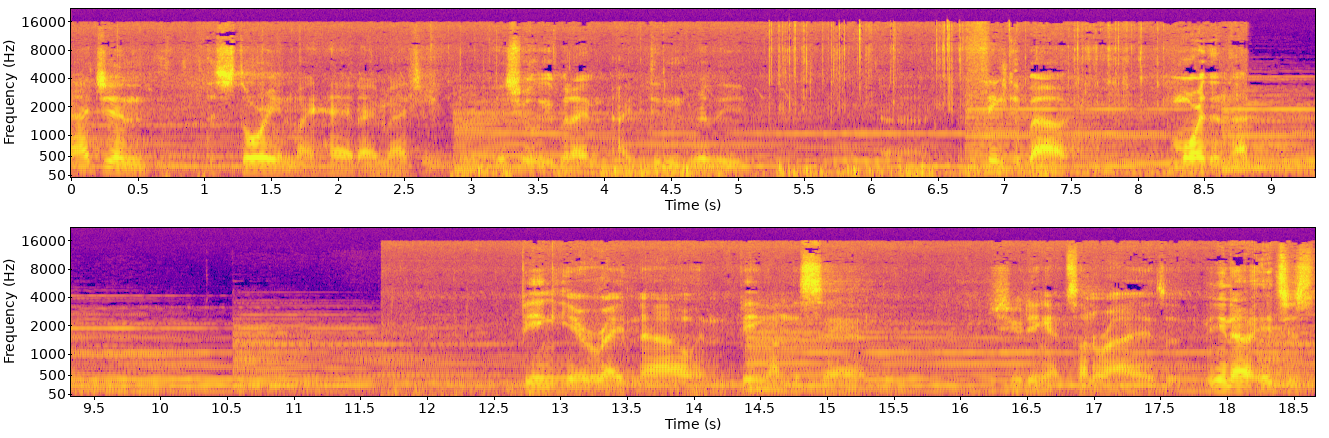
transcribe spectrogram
imagined the story in my head. I imagined visually, but I, I didn't really uh, think about more than that. Being here right now and being on the sand, shooting at sunrise, you know, it's just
